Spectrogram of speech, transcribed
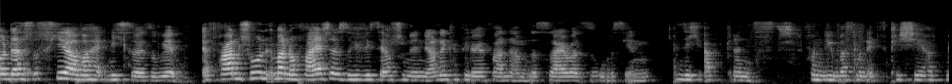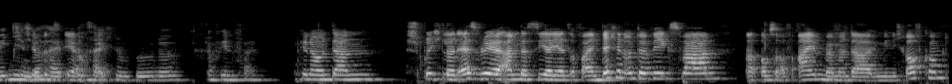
Und das ist hier aber halt nicht so. Also wir erfahren schon immer noch weiter, so wie wir es ja auch schon in den anderen Kapiteln erfahren haben, dass Lyra so ein bisschen sich abgrenzt von dem, was man als klischeehaft Mädchen, Mädchen ja. bezeichnen würde. Auf jeden Fall. Genau, und dann spricht Lord Asriel an, dass sie ja jetzt auf allen Dächern unterwegs waren. Au- Außer auf einem, weil man da irgendwie nicht raufkommt.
